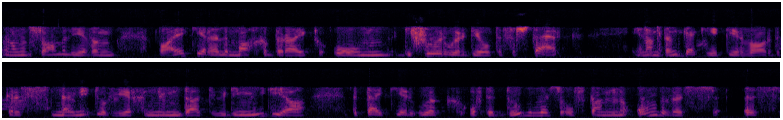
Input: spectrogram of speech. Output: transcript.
in ons samelewing baie keer hulle mag gebruik om die vooroordeel te versterk. En dan dink ek het hier waarde Chris nou net ook weer genoem dat hoe die media baie keer ook of dit doelbewus of dan onbewus is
